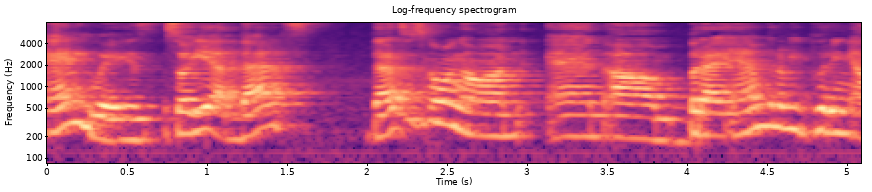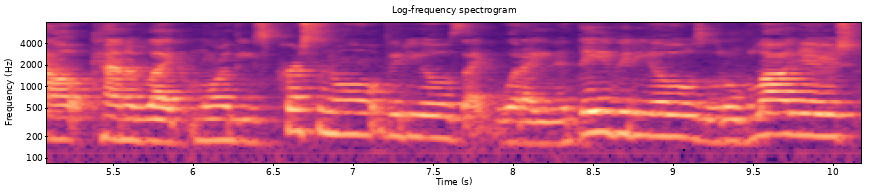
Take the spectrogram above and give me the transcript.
anyways, so yeah, that's that's what's going on and um, but I am gonna be putting out kind of like more of these personal videos like what I eat in a day videos a little vlogish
